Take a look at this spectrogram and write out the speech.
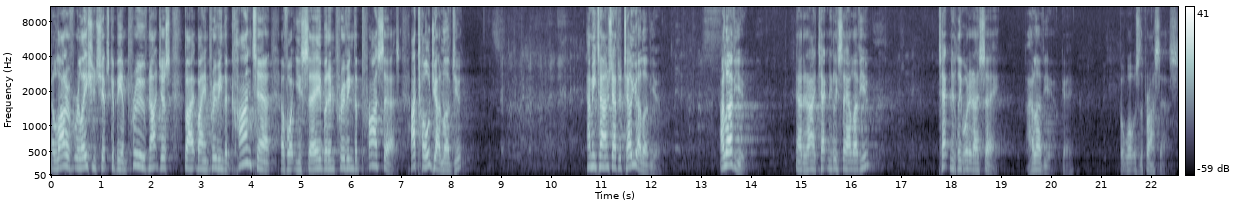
A lot of relationships could be improved not just by, by improving the content of what you say, but improving the process. I told you I loved you. How many times do I have to tell you I love you? I love you. Now, did I technically say I love you? Technically, what did I say? I love you, okay? But what was the process?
